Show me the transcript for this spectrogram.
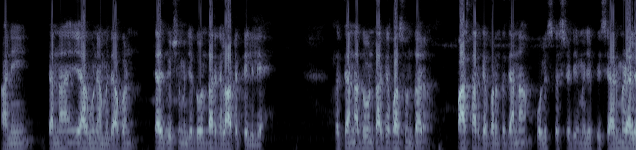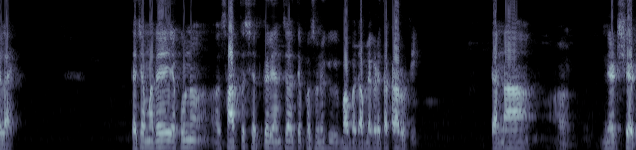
आणि त्यांना या गुन्ह्यामध्ये आपण त्याच दिवशी म्हणजे दोन तारखेला अटक केलेली आहे. तर त्यांना दोन तारखेपासून तर पाच तारखेपर्यंत त्यांना पोलीस कस्टडी म्हणजे पी सी आर मिळालेला आहे. त्याच्यामध्ये एकूण सात शेतकऱ्यांचं ते फसवणुकीबाबत आपल्याकडे तक्रार होती. त्यांना नेट शेड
